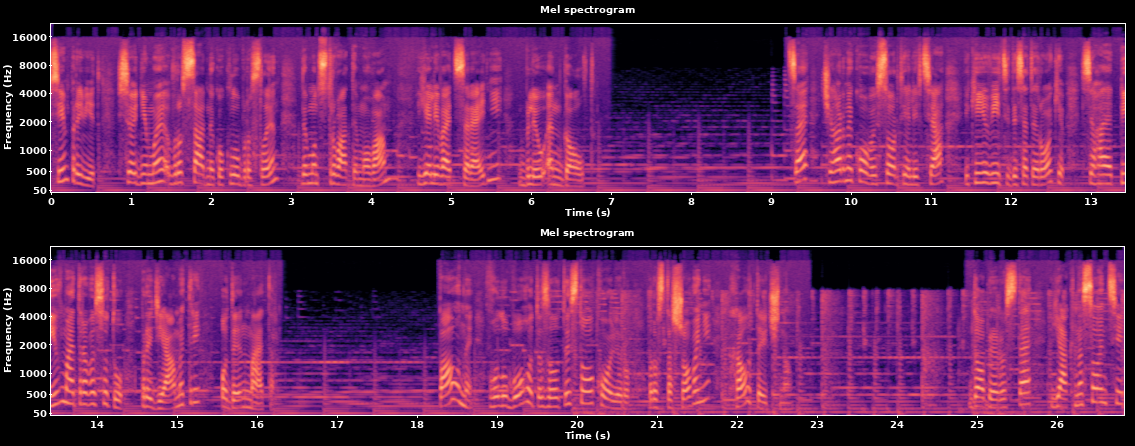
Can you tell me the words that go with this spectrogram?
Всім привіт! Сьогодні ми в розсаднику клуб рослин демонструватимо вам ялівець середній Blue and Gold. Це чагарниковий сорт ялівця, який у віці 10 років сягає пів метра висоту при діаметрі 1 метр. Пауни голубого та золотистого кольору розташовані хаотично. Добре росте як на сонці,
